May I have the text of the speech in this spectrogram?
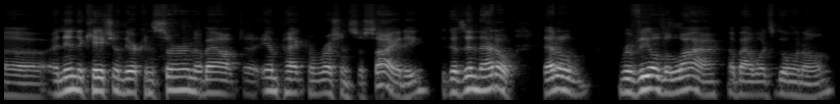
uh, an indication of their concern about uh, impact on Russian society, because then that'll that'll reveal the lie about what's going on.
